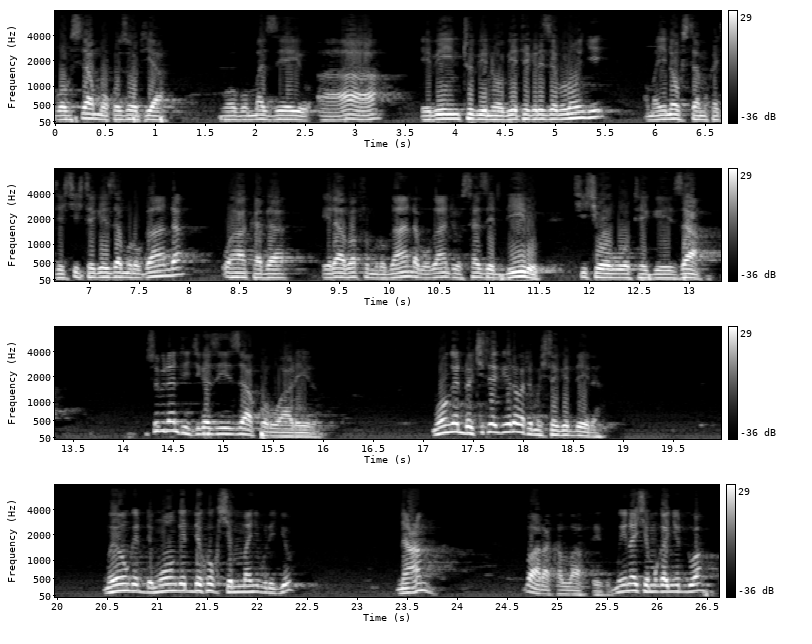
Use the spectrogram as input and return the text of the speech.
ngaobusiraamu okoze otya? Ngaobumazeeyo aa ebintu bino byetegereze bulungi omanye n'okusiramuka kyeki kitegeeza mu luganda? Wahakatha era abaffe mu luganda bwogaa nti osaza eddiiro kikyoba otegeeza nsuubira nti nkigaziyizaako olwaleero mwongedde okitegeera oba temukitegedde era? Mweyongedde mwongeddeko ku kyemumanyi bulijjo? Naam. Barakallahu fiikum. Mulina kyemuganyuddwa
